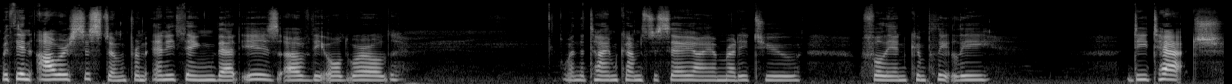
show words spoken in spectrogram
within our system from anything that is of the old world. When the time comes to say, I am ready to fully and completely detach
